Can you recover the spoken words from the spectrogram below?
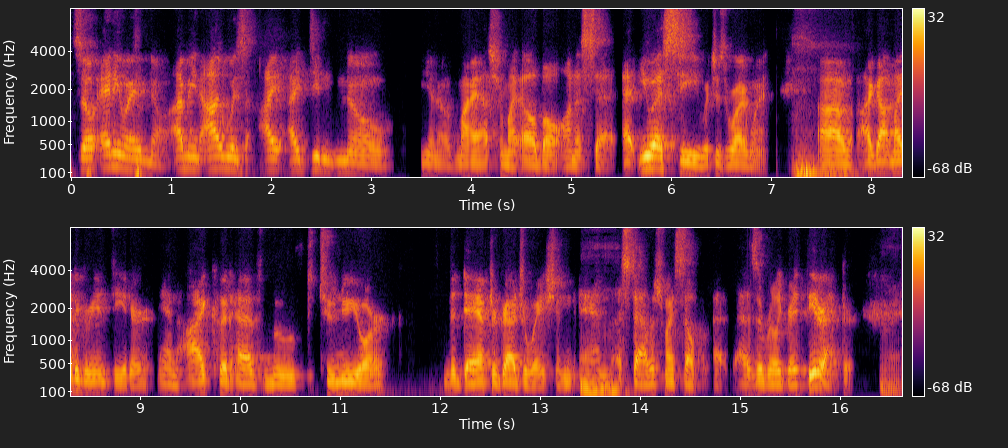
So anyway, no. I mean, I was I I didn't know you know my ass from my elbow on a set at USC, which is where I went. Uh, I got my degree in theater, and I could have moved to New York the day after graduation and established myself as a really great theater actor. Right.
